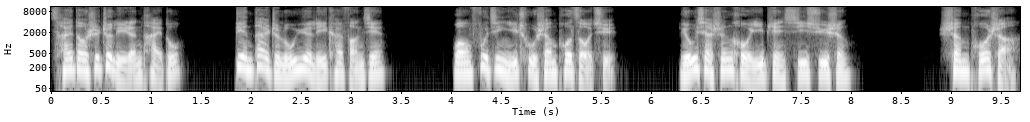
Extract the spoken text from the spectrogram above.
猜到是这里人太多，便带着卢月离开房间，往附近一处山坡走去，留下身后一片唏嘘声。山坡上。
